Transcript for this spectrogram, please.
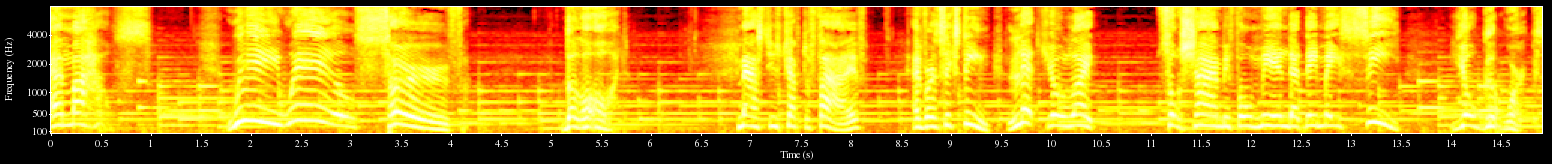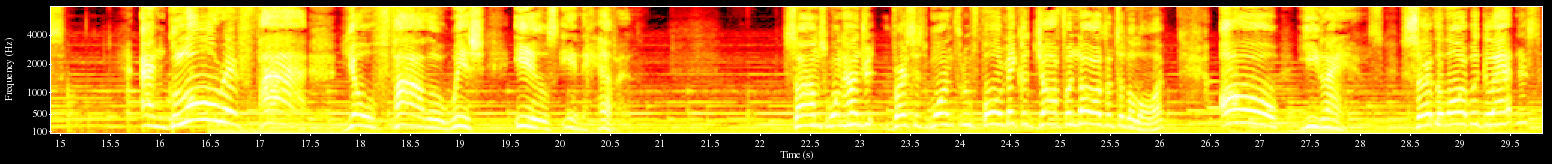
and my house, we will serve the Lord. Matthew chapter 5 and verse 16. Let your light so shine before men that they may see your good works and glorify your Father which is in heaven. Psalms 100 verses 1 through 4 make a joyful noise unto the Lord, all ye lands. Serve the Lord with gladness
